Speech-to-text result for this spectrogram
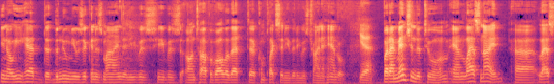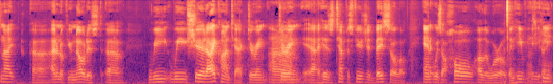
You know, he had the, the new music in his mind, and he was he was on top of all of that uh, complexity that he was trying to handle. yeah, But I mentioned it to him, and last night, uh, last night, uh, I don't know if you noticed, uh, we we shared eye contact during Ah. during uh, his Tempus Fugit bass solo, and it was a whole other world, and he he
